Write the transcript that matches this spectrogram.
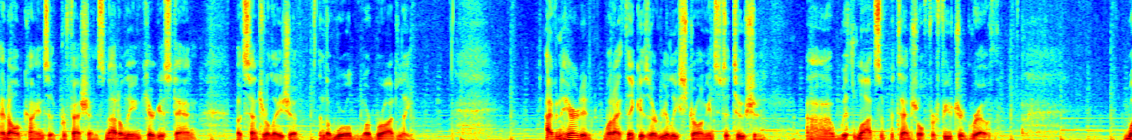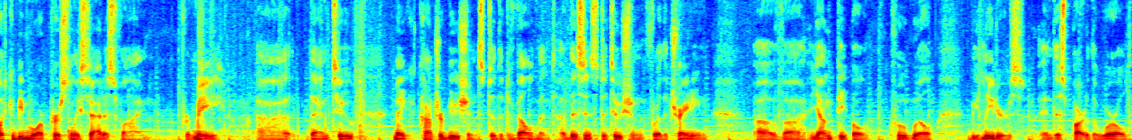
and all kinds of professions, not only in Kyrgyzstan, but Central Asia and the world more broadly. I've inherited what I think is a really strong institution uh, with lots of potential for future growth. What could be more personally satisfying for me uh, than to make contributions to the development of this institution for the training of uh, young people who will be leaders in this part of the world.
